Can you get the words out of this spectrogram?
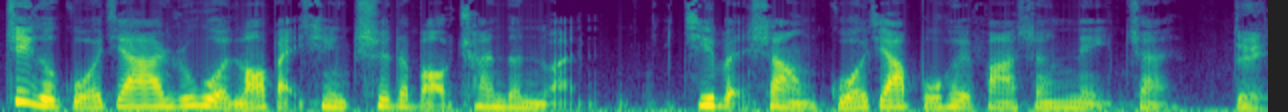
这个国家如果老百姓吃得饱、穿得暖，基本上国家不会发生内战。对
